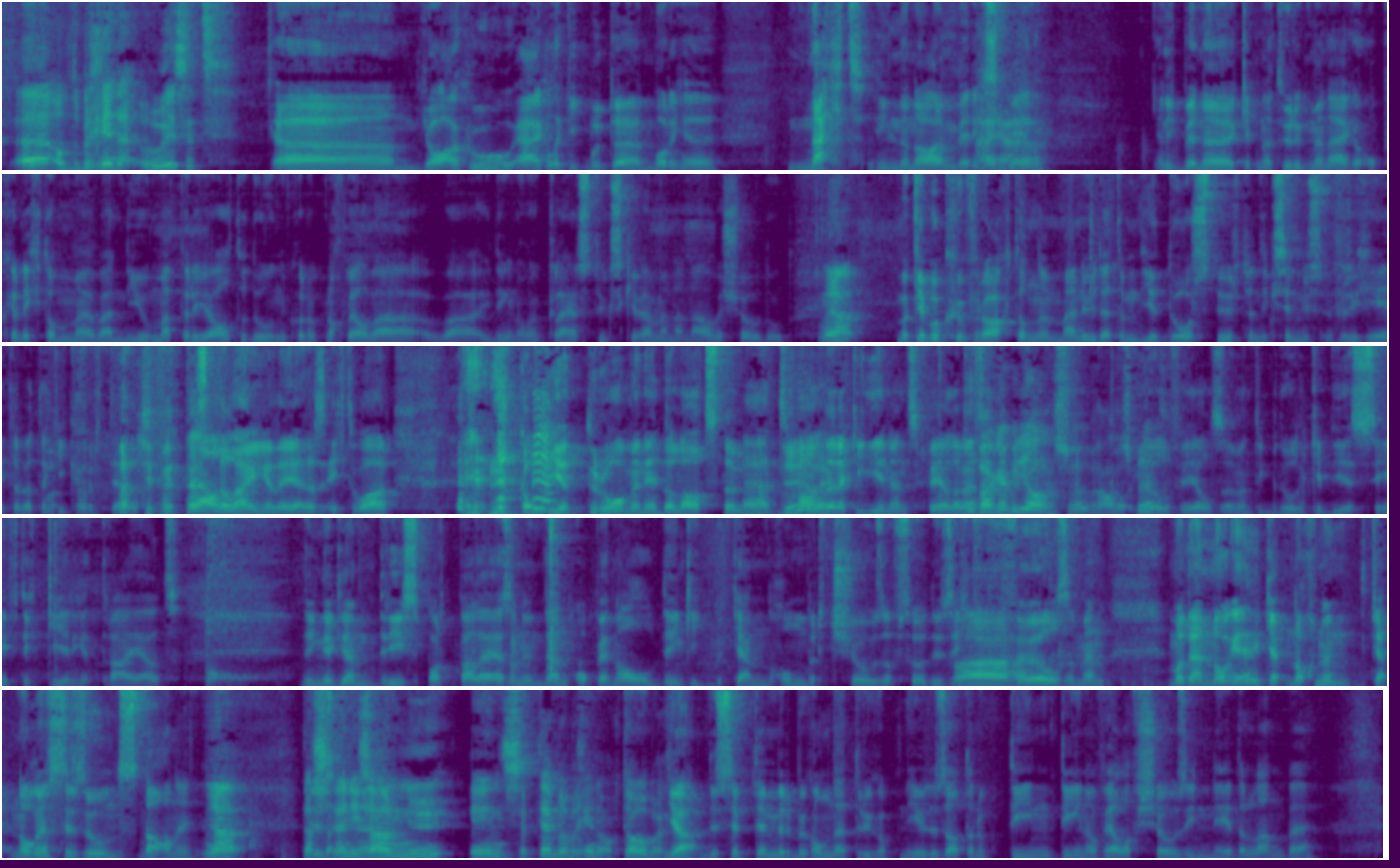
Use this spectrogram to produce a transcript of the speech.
Eh, om te beginnen, hoe is het? Ehm, ja, goed, eigenlijk. Ik moet eh, morgen nacht in de Narenberg Ah, spelen. En ik, ben, eh, ik heb natuurlijk mijn eigen opgelegd om eh, wat nieuw materiaal te doen. Ik kon ook nog wel wat, wat, ik denk nog een klein stukje van mijn oude show doen. Ja. Maar ik heb ook gevraagd aan de menu dat hem die doorstuurt, want ik ben dus vergeten wat ik vertel. Je Dat is te lang geleden, dat is echt waar. ik kom die dromen, hè, de laatste Ja, maanden dat ik die aan het spelen was. Hoe vaak heb je die al, gespeeld? Heel veel, hè, want ik bedoel, ik heb die 70 keer getry-out. Ik denk dat ik dan drie sportpaleizen en dan op en al, denk ik, bekend 100 shows of zo. Dus echt Ah. veel, ze, man. Maar dan nog, hè, ik, heb nog een, ik heb nog een seizoen staan. Hè. Ja. Dat is, Dus en die zou eh, nu in september beginnen, oktober. Ja, dus september begon dat terug opnieuw. Er zaten ook 10, 10 of 11 shows in Nederland bij.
